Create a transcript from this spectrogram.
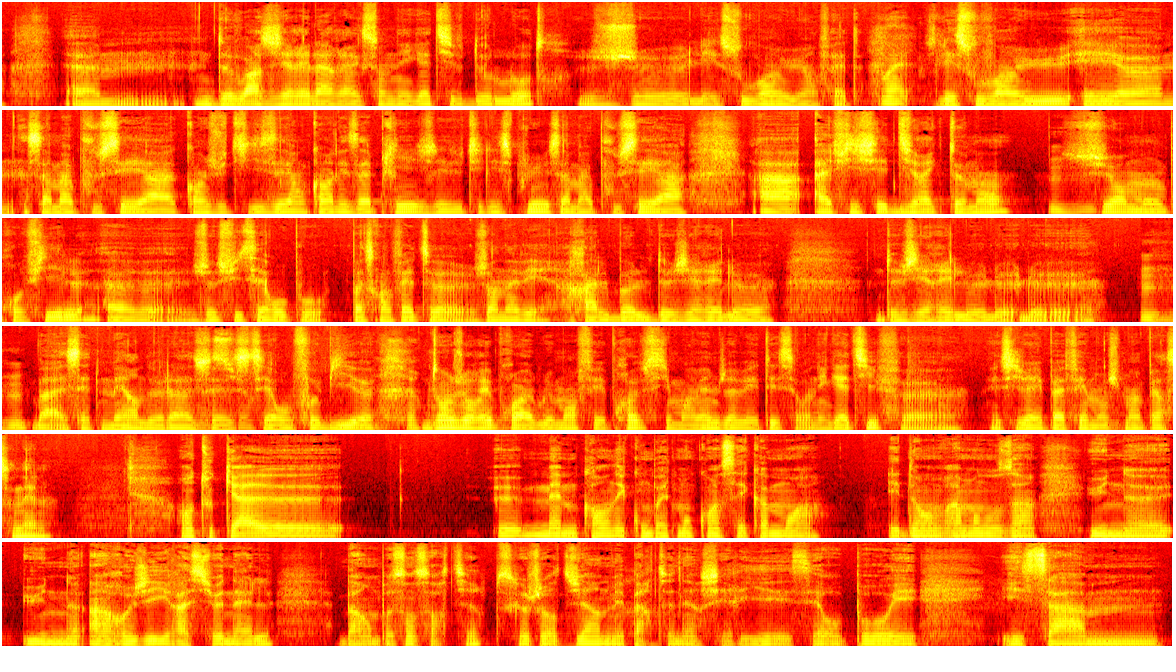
euh, devoir gérer la réaction négative de l'autre, je l'ai souvent eu en fait. Ouais. Je l'ai souvent eu et euh, ça m'a poussé à, quand j'utilisais encore les applis, je les utilise plus, ça m'a poussé à, à, afficher directement mhm. sur mon profil, euh, je suis séropo. Parce qu'en fait, euh, j'en avais ras-le-bol de gérer le, de gérer le, le, le Mhm. bah, cette merde là, cette sérophobie, euh, dont j'aurais probablement fait preuve si moi-même j'avais été séronégatif euh, et si j'avais pas fait mon chemin personnel. En tout cas, euh, même quand on est complètement coincé comme moi et dans vraiment dans un une, une un rejet irrationnel, bah on peut s'en sortir parce qu'aujourd'hui un de mes partenaires chéris est séropo et et ça. Hum,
